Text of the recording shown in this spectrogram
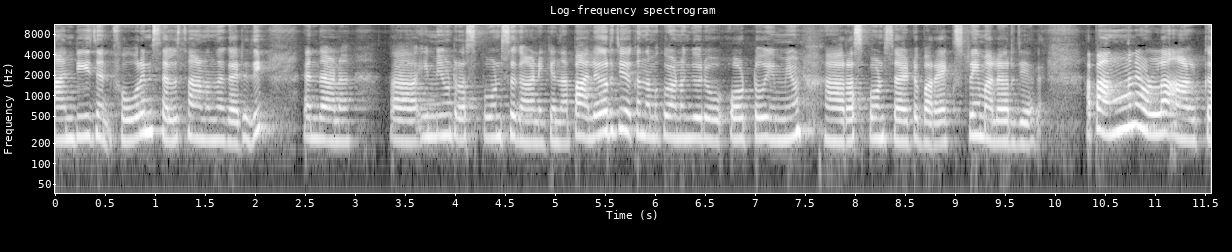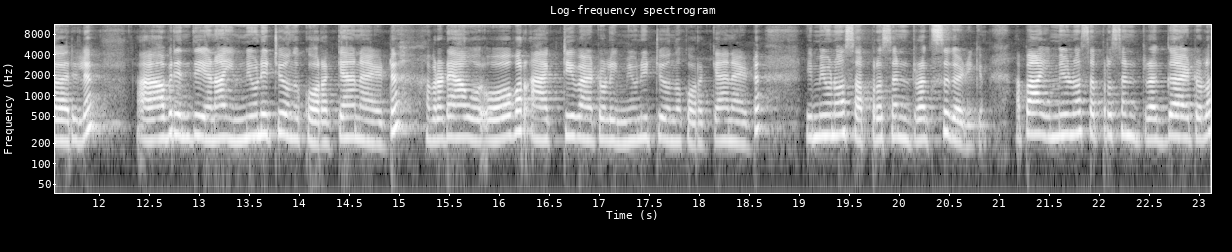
ആന്റിജൻ ഫോറിൻ സെൽസ് ആണെന്ന് കരുതി എന്താണ്? ഇമ്മ്യൂൺ റെസ്പോൺസ് കാണിക്കുന്നത് അപ്പോൾ അലർജിയൊക്കെ നമുക്ക് വേണമെങ്കിൽ ഒരു ഓട്ടോ ഇമ്മ്യൂൺ റെസ്പോൺസ് ആയിട്ട് പറയാം. എക്സ്ട്രീം അലർജിയൊക്കെ അപ്പോൾ അങ്ങനെയുള്ള ആൾക്കാരിൽ അവരെന്ത് ചെയ്യണം? ആ ഇമ്മ്യൂണിറ്റി ഒന്ന് കുറയ്ക്കാനായിട്ട് അവരുടെ ആ ഓവർ ആക്റ്റീവ് ആയിട്ടുള്ള ഇമ്മ്യൂണിറ്റി ഒന്ന് കുറയ്ക്കാനായിട്ട് ഇമ്മ്യൂണോ സപ്രസൻ ഡ്രഗ്സ് കഴിക്കും. അപ്പോൾ ആ ഇമ്മ്യൂണോ സപ്രസൻ ഡ്രഗ് ആയിട്ടുള്ള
